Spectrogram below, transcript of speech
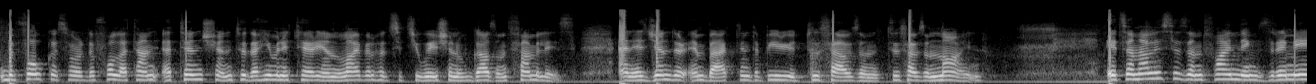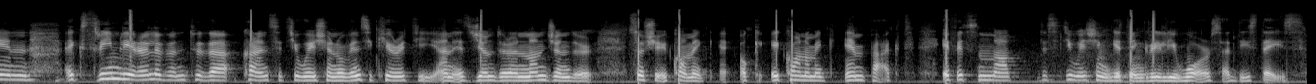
the focus or the full atten- attention to the humanitarian livelihood situation of Gazan families and its gender impact in the period 2000 2009. Its analysis and findings remain extremely relevant to the current situation of insecurity and its gender and non-gender socioeconomic economic impact if it's not the situation getting really worse at these days.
